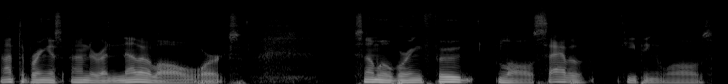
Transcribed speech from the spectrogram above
not to bring us under another law of works. Some will bring food laws, Sabbath keeping laws.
